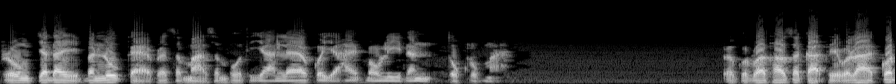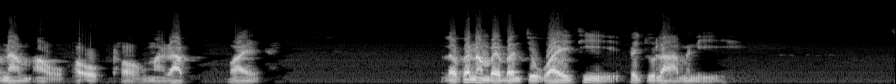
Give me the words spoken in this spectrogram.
พระองค์จะได้บรรลุแก่พระสมมาสัมโพธิญาณแล้วก็อย่าให้โมลีนั้นตกลงมาปรากฏว่าท้าวสกัดเทวราชก็นำเอาพระอบทองมารับ ไว้ แล้วก็นำไปบรรจุไว้ที่พระจุลามณีเจ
